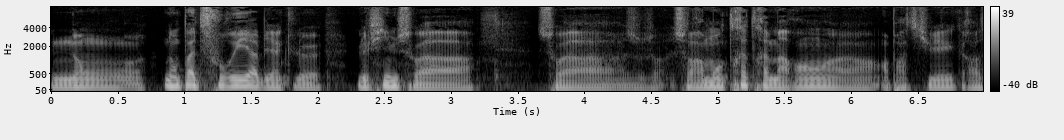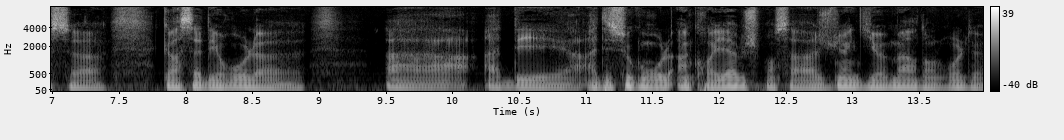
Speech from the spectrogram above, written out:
non, non pas de fou rire, bien que le, le film soit soit, soit vraiment très très marrant, euh, en particulier grâce à, grâce à des rôles, euh, à, à, des, à des seconds rôles incroyables. Je pense à Julien Guillaumard dans le rôle de,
